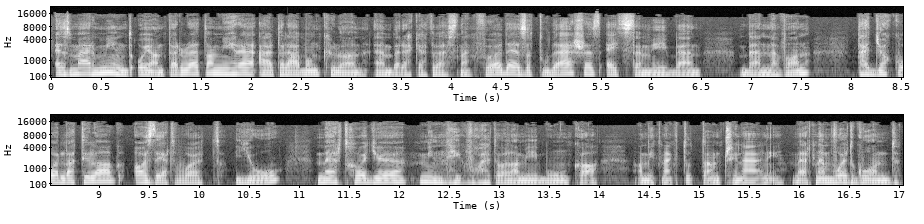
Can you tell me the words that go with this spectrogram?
Ez már mind olyan terület, amire általában külön embereket vesznek föl, de ez a tudás, ez egy személyben benne van, tehát gyakorlatilag azért volt jó, mert hogy mindig volt valami munka, amit meg tudtam csinálni. Mert nem volt gond,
